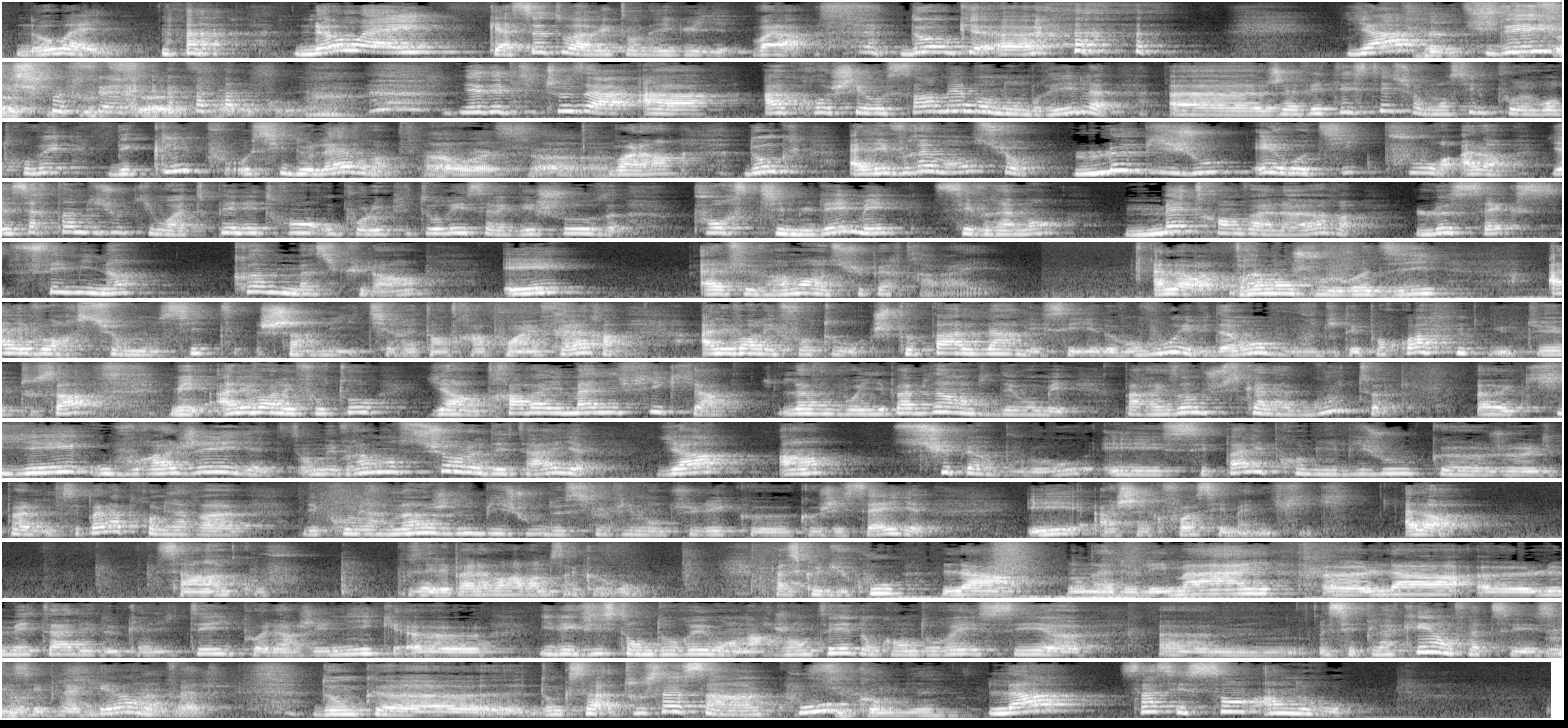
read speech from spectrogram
no way. No way. Casse-toi avec ton aiguille. Voilà. Donc euh, il y a des il y a des petites choses à, accrocher au sein, même au nombril. Euh, j'avais testé sur mon site pour y retrouver des clips aussi de lèvres. Ah ouais, ça. Voilà. Donc, elle est vraiment sur le bijou érotique pour. Alors, il y a certains bijoux qui vont être pénétrants ou pour le clitoris avec des choses pour stimuler, mais c'est vraiment mettre en valeur le sexe féminin comme masculin et elle fait vraiment un super travail. Alors, vraiment, je vous le redis, allez voir sur mon site charlie-tantra.fr. Allez voir les photos. Je peux pas là l'essayer devant vous, évidemment, vous vous doutez pourquoi, YouTube, tout ça. Mais allez voir les photos. Il y a un travail magnifique. là, vous voyez pas bien en vidéo, mais par exemple jusqu'à la goutte euh, qui est ouvragée. on est vraiment sur le détail. Il y a un super boulot et c'est pas les premiers bijoux que je c'est pas la première euh, les premières lingeries bijoux de Sylvie Montulé que j'essaye et à chaque fois c'est magnifique. Alors, ça a un coût. Vous n'allez pas l'avoir à 25 euros. Parce que du coup, là, on a de l'émail, euh, là, euh, le métal est de qualité, hypoallergénique, euh, il existe en doré ou en argenté, donc en doré, c'est c'est plaqué en fait, c'est mhm. plaqué en fait. Donc, donc ça, tout ça, ça a un coût. C'est combien? Là, ça c'est 101 euros.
